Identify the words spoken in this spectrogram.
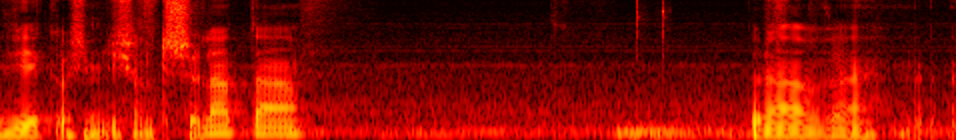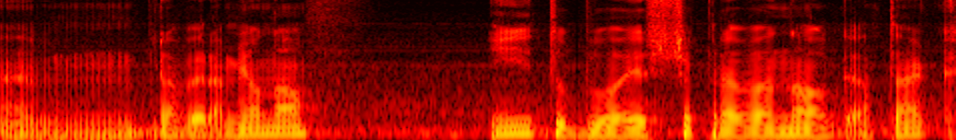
Wiek 83 lata. Prawe, em, prawe ramiono. I tu była jeszcze prawa noga, tak?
